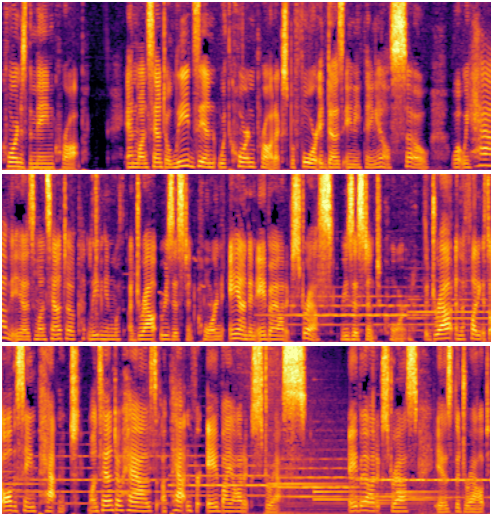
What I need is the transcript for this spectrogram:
Corn is the main crop. And Monsanto leads in with corn products before it does anything else. So what we have is Monsanto leading in with a drought resistant corn and an abiotic stress resistant corn. The drought and the flooding, it's all the same patent. Monsanto has a patent for abiotic stress. Abiotic stress is the drought,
